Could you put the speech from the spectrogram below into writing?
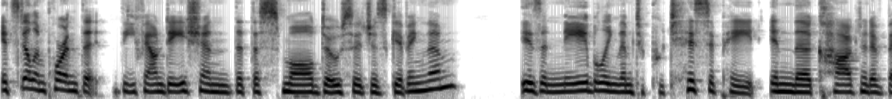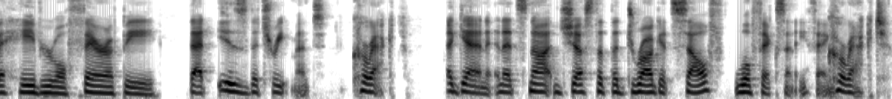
It's still important that the foundation that the small dosage is giving them is enabling them to participate in the cognitive behavioral therapy that is the treatment. Correct. Again, and it's not just that the drug itself will fix anything. Correct.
